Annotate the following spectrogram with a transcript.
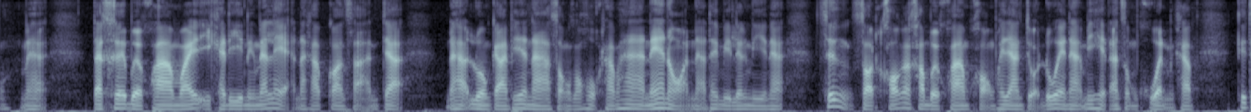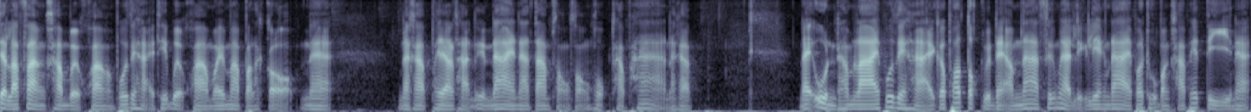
2นะฮะ แต่เคยเบิกความไว้อีกคดีหนึ่งนั่นแหละนะครับ ก่อนศาลจะนะฮะรวมการพิจารณา 226ทับ5แน่นอนนะถ้ามีเรื่องนี้นะซึ่งสอดคล้องกับคำเบิกความของพยานโจทย์ด้วยนะมีเหตุอันสมควรครับที่จะรับฟังคำเบิกความของผู้เสียหายที่เบิกความไว้มาประกอบนะฮะนะครับพยานฐานอื่นได้นะตาม 226ทับ5นะครับนายอุ่นทำร้ายผู้เสียหายก็เพราะตกอยู่ในอำนาจซึ่งไม่อาจหลีกเลี่ยงได้เพราะถูกบังคับให้ตีนะ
